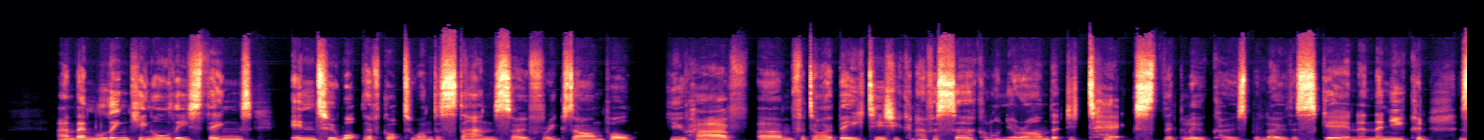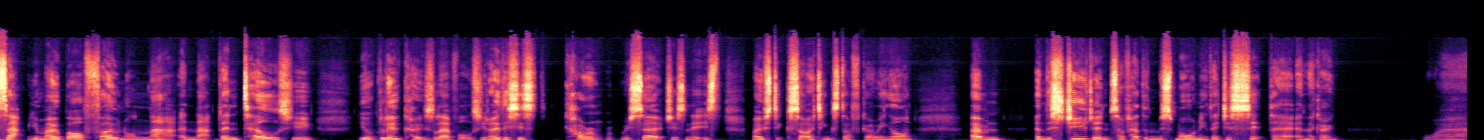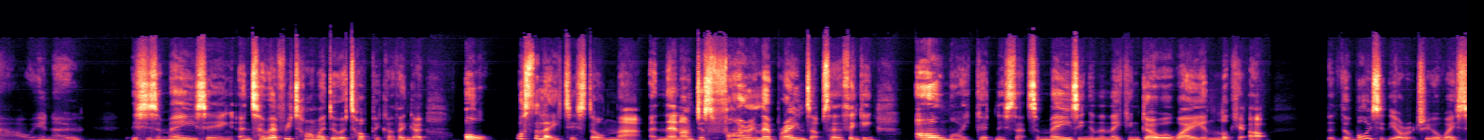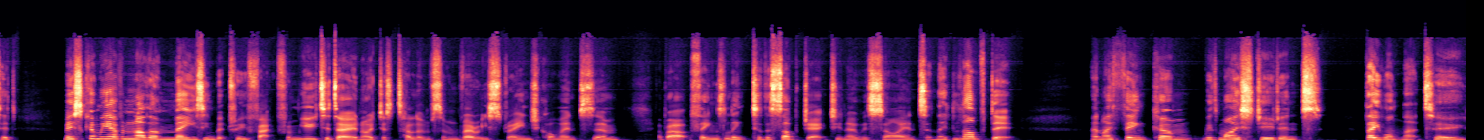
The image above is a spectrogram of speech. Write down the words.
and then linking all these things into what they've got to understand. So, for example, you have um, for diabetes, you can have a circle on your arm that detects the glucose below the skin, and then you can zap your mobile phone on that, and that then tells you your glucose levels. You know, this is current research, isn't it? It's most exciting stuff going on. Um, and the students, I've had them this morning, they just sit there and they're going, wow, you know, this is amazing. And so every time I do a topic, I then go, oh, what's the latest on that? And then I'm just firing their brains up. So they're thinking, oh my goodness, that's amazing. And then they can go away and look it up. The, the boys at the oratory always said, Miss, can we have another amazing but true fact from you today? And I just tell them some very strange comments um, about things linked to the subject, you know, with science, and they loved it. And I think um, with my students, they want that too.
